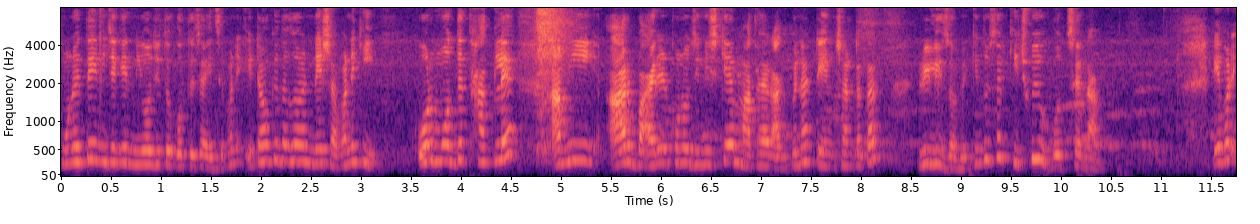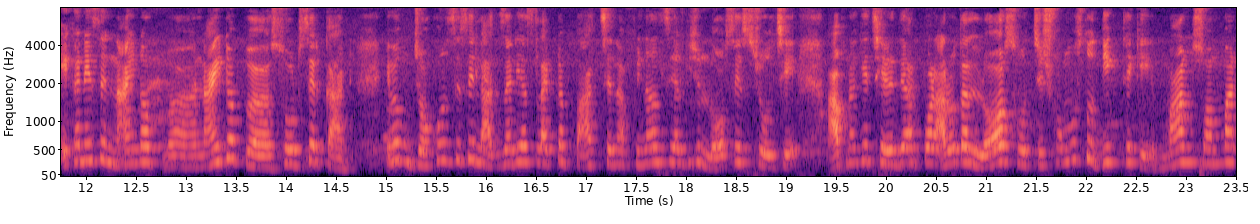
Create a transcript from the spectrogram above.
ফোনেতেই নিজেকে নিয়োজিত করতে চাইছে। মানে এটাও কিন্তু এক ধরনের নেশা। মানে কি, ওর মধ্যে থাকলে আমি আর বাইরের কোনো জিনিসকে মাথায় রাখবে না টেনশনটা তার রিলিজ হবে। কিন্তু স্যার কিছুই হচ্ছে না। এবার এখানে এসে নাইন অফ নাইট অফ সোর্সের কার্ড এবং যখন সে সেই লাক্সারিয়াস লাইফটা পাচ্ছে না ফিনান্সিয়াল কিছু লসেস চলছে, আপনাকে ছেড়ে দেওয়ার পর আরও তার লস হচ্ছে, সমস্ত দিক থেকে মান সম্মান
